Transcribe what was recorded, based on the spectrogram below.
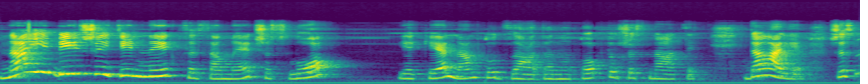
Найбільший дільник це саме число, яке нам тут задано, тобто 16. Далі, 16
